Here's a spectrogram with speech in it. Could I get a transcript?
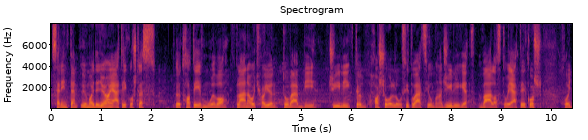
Szerintem ő majd egy olyan játékos lesz 5-6 év múlva, pláne hogyha jön további G-League, több hasonló szituációban a G-League-et választó játékos, hogy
